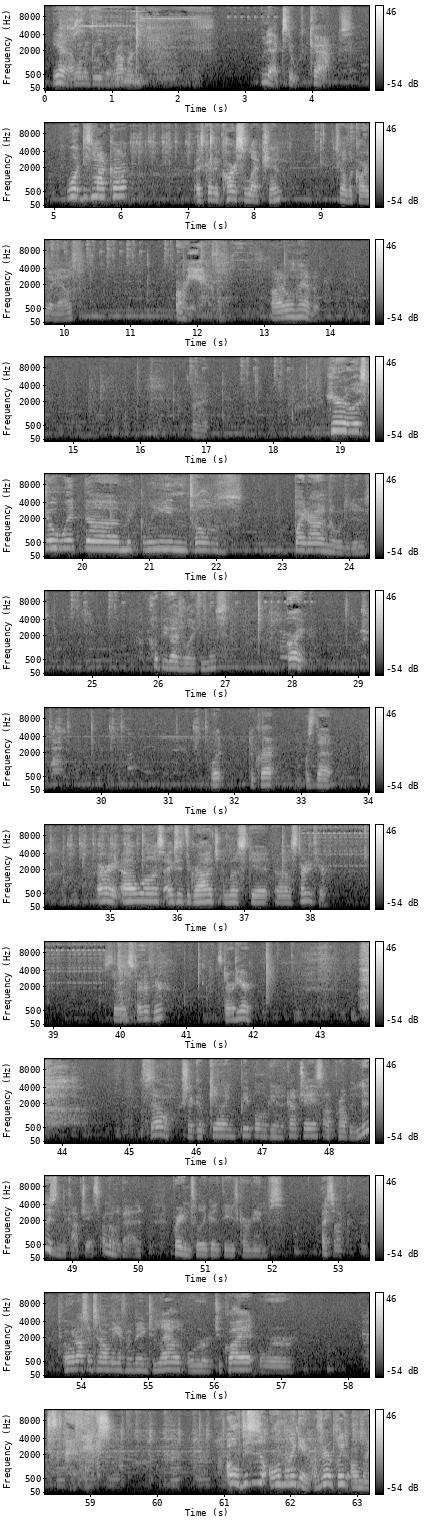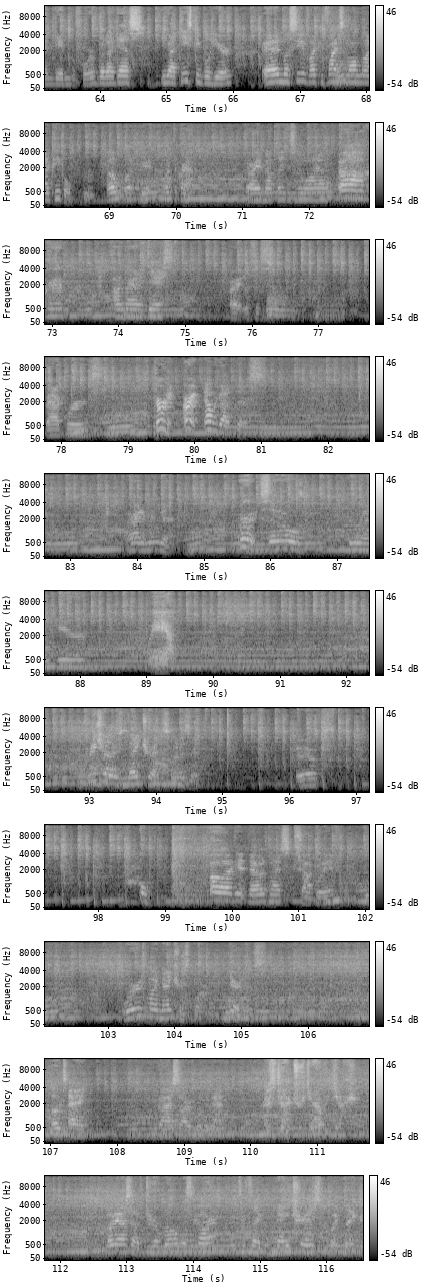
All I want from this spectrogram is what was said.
yeah, I want to be the robber. Who likes those cars? What, this is my car? Let's go to car selection. See all the cars I have. Oh yeah. I don't have it. Alright. Here, let's go with the McLaren 12 Spider. I don't know what it is. Hope you guys are liking this. Alright. What the crap was that? Alright, uh, well, let's exit the garage and let's get uh, started here. So let's start over here. Start here. So, should I go killing people, getting a cop chase? I'll probably lose in the cop chase. I'm really bad. Brain's really good at these car games. I suck. Oh, and also tell me if I'm being too loud, or too quiet, or just a better fix. Oh, this is an online game. I've never played an online game before, but I guess you got these people here, and let's see if I can find some online people. Oh, what, what the crap? Sorry, I've not played this in a while. Ah, oh, crap. I'm bad at this. Alright, let's just... Backwards. Turning! Alright, now we got this. Alright, I'm really. Alright, so... Go around here. Bam! Nitrous. What is it? Oops. Oh. Oh, yeah, that was my shockwave. Where is my nitrous bar? There it is. Oh, it's A. Guys, sorry, I'm really bad. There's nitrous down here. Oh, they also have turbo in this car. So it's like nitrous, but like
